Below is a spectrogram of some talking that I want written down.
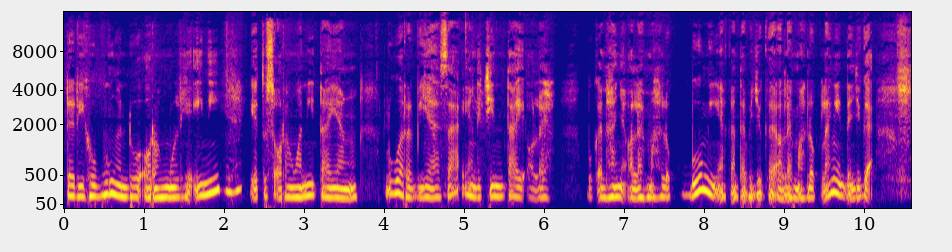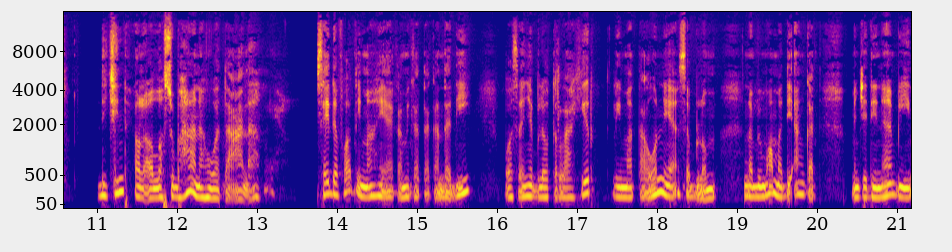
dari hubungan dua orang mulia ini hmm. yaitu seorang wanita yang luar biasa yang dicintai oleh bukan hanya oleh makhluk bumi akan tapi juga oleh makhluk langit dan juga dicintai oleh Allah Subhanahu wa taala. Yeah. Sayyidah Fatimah ya kami katakan tadi bahwasanya beliau terlahir lima tahun ya sebelum Nabi Muhammad diangkat menjadi nabi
